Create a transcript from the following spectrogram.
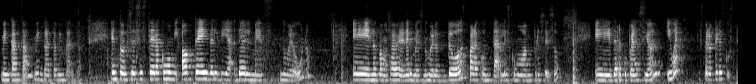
me encanta, me encanta, me encanta. Entonces este era como mi update del día, del mes número uno. Eh, nos vamos a ver en el mes número 2 para contarles cómo va mi proceso eh, de recuperación. Y bueno, espero que les guste.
